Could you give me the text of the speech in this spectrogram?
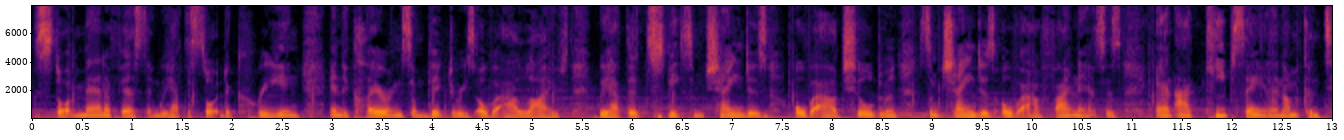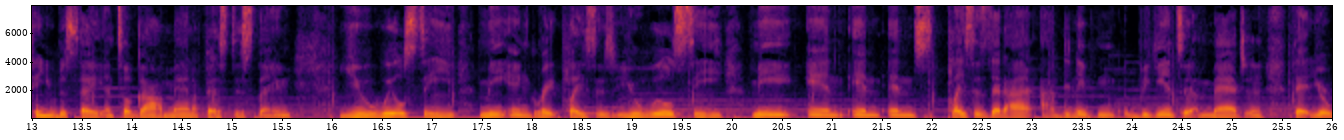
start manifesting. We have to start decreeing and declaring some victories over our lives. We have to speak some changes over our children, some changes over our finances. And I keep saying, and I'm going to continue to say until God manifests this thing you will see me in great places. You will see me in in in places that I, I didn't even begin to imagine that your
